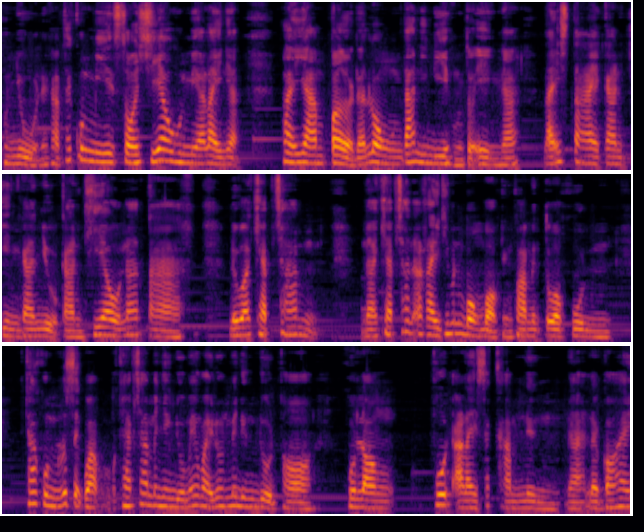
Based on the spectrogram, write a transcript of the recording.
คุณอยู่นะครับ ถ้าคุณมีโซเชียลคุณมีอะไรเนี่ย พยายามเปิดและลงด้านดีๆของตัวเองนะ ไลฟ์สไตล์การกินการอยู่การเที่ยวหน้าตา หรือว่าแคปชั่นนะแคปชั่นอะไรที่มันบ่งบอกถึงความเป็นตัวคุณ ถ้าคุณรู้สึกว่าแคปชั่นมันยังดูไม่วัยรุ่นไม่ดึงดูดพอ คุณลองพูดอะไรสักคำหนึ่งนะแล้วก็ให้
